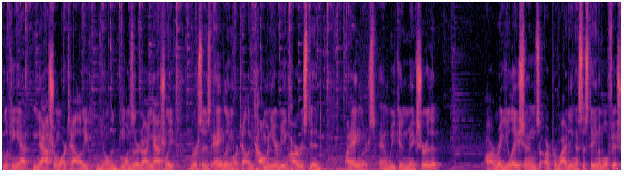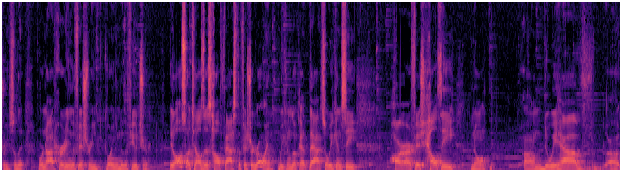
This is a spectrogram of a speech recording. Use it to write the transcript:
looking at natural mortality, you know, the ones that are dying naturally, versus angling mortality. How many are being harvested by anglers? And we can make sure that our regulations are providing a sustainable fishery so that we're not hurting the fishery going into the future. It also tells us how fast the fish are growing. We can look at that. So we can see, are our fish healthy? You know, um, do we have uh,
